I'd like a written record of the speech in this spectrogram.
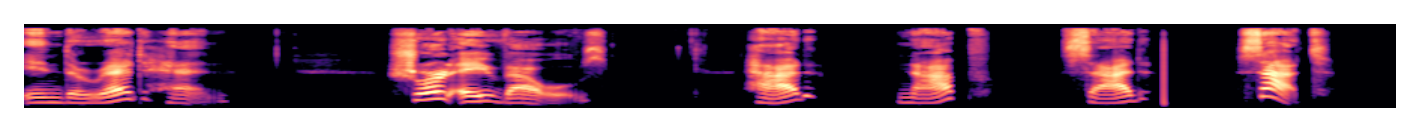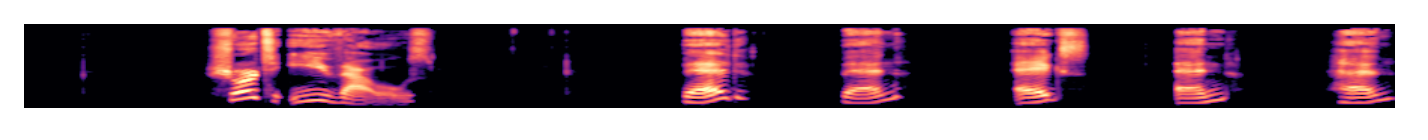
in the red hen. Short A vowels. Had, nap, sad, sat. Short E vowels. Bed, ben, eggs, and hen,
